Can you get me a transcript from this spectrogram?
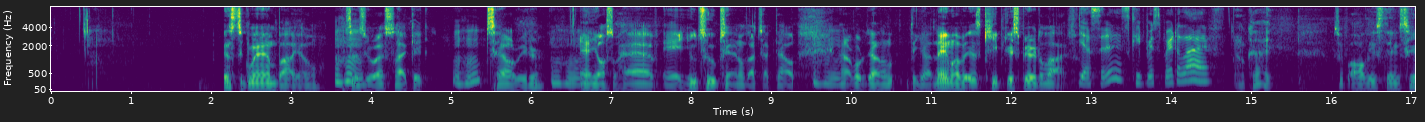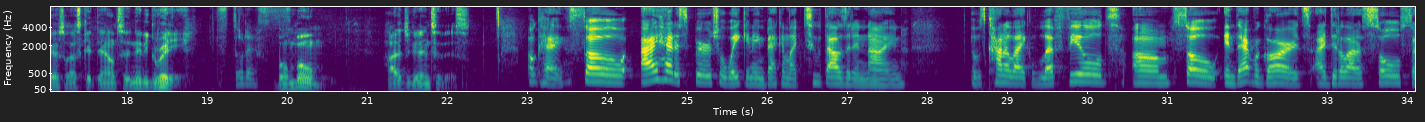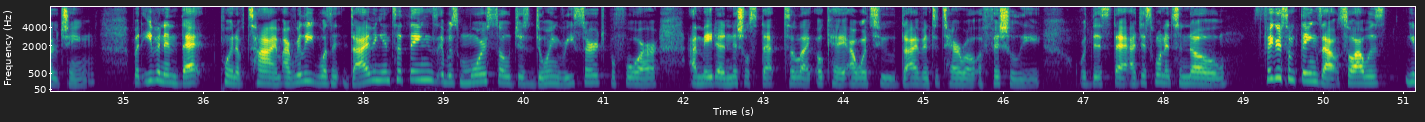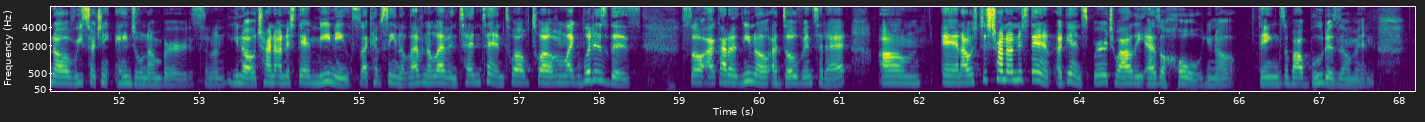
Instagram bio, it mm-hmm. says you're a psychic mm-hmm. tarot reader. Mm-hmm. And you also have a YouTube channel that I checked out. And I wrote down the uh, name of it is Keep Your Spirit Alive. Yes, it is. Keep your spirit alive. Okay. So we have all these things here. So let's get down to the nitty gritty. Let's do this. Boom, boom. How did you get into this? Okay, so I had a spiritual awakening back in like 2009. It was kind of like left field. Um, so in that regards, I did a lot of soul searching. But even in that point of time, I really wasn't diving into things. It was more so just doing research before I made an initial step to like, okay, I want to dive into tarot officially or this, that. I just wanted to know, figure some things out. So I was you know, researching angel numbers and, you know, trying to understand meanings. I kept seeing 11, 11, 10, 10, 12, 12. I'm like, what is this? So I got to, you know, I dove into that. Um, and I was just trying to understand, again, spirituality as a whole, you know, things about Buddhism and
